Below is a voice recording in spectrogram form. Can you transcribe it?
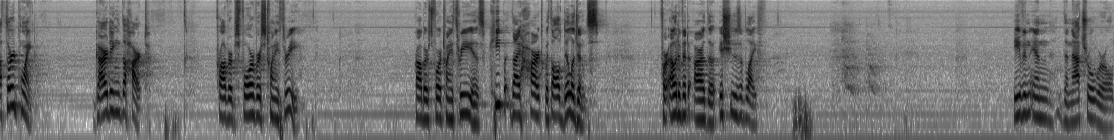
A third point guarding the heart. Proverbs 4, verse 23. Proverbs 4:23 is keep thy heart with all diligence for out of it are the issues of life. Even in the natural world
